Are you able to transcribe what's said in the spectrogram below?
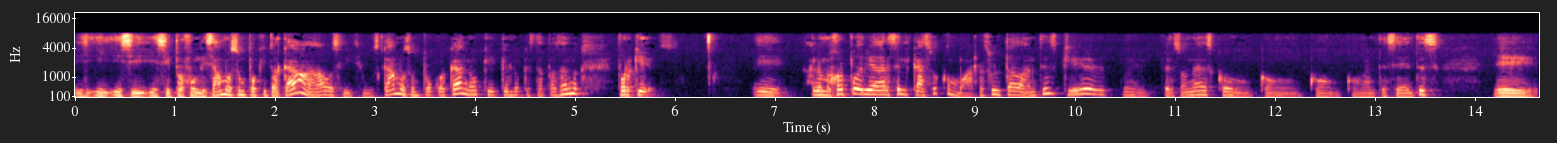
y, si, profundizamos un poquito acá, o si, buscamos un poco acá, ¿no? ¿Qué, es lo que está pasando? Porque eh, a lo mejor podría darse el caso, como ha resultado antes, que eh, personas con, con antecedentes eh,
